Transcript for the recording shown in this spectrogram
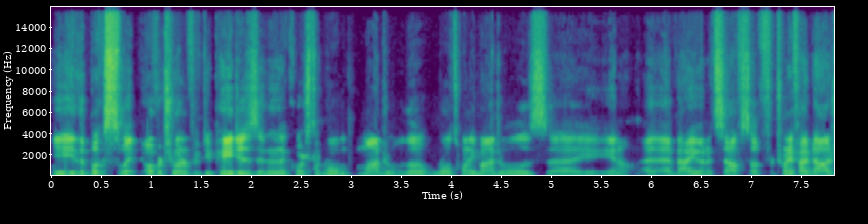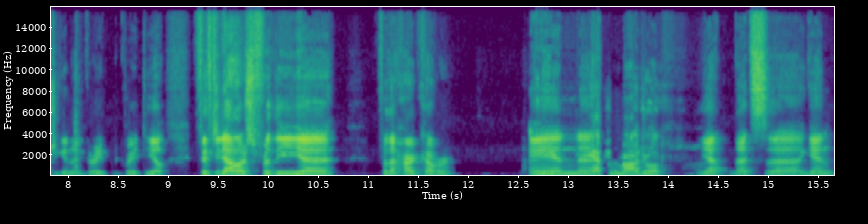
The book's what over two hundred fifty pages, and then of course the Roll module, the Roll twenty module is uh, you know a, a, value in itself. So for twenty five dollars, you get a great great deal. Fifty dollars for the uh, for the hardcover, and, and uh, the module. Yep, that's uh, again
